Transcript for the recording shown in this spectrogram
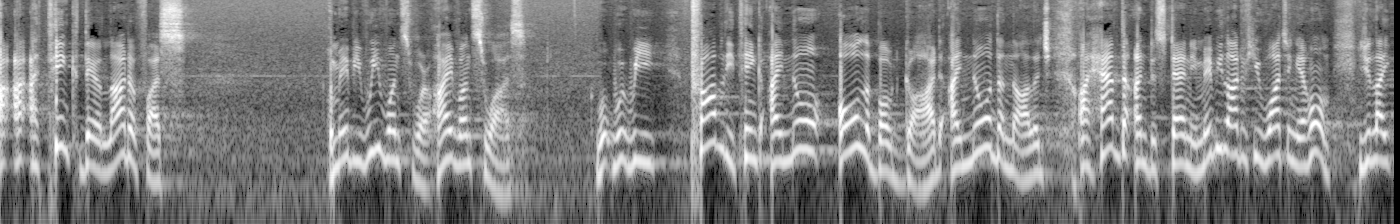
I, I think there are a lot of us, or maybe we once were, I once was, we probably think, I know all about God, I know the knowledge, I have the understanding. Maybe a lot of you watching at home, you're like,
